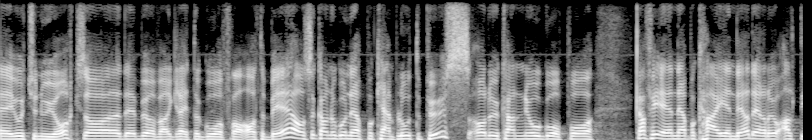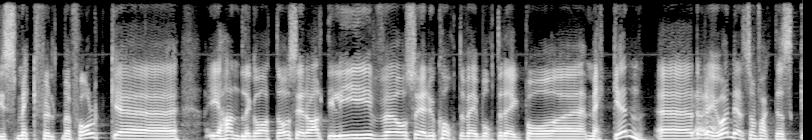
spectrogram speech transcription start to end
er jo ikke New York, så det bør være greit å gå fra A til B. Og så kan du gå ned på Camp Lotepus, og du kan jo gå på kafeen nede på kaien der. Der er det jo alltid smekkfullt med folk. Eh, I handlegata så er det alltid liv, og så er det jo korte vei bort til deg på eh, Mekken. Eh, det er jo en del som faktisk,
